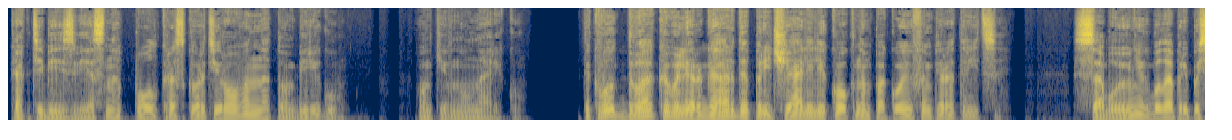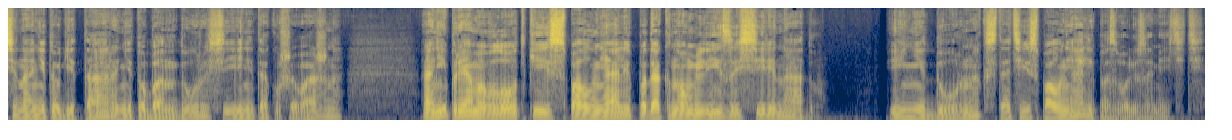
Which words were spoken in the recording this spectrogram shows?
Как тебе известно, полк расквартирован на том берегу». Он кивнул на реку. Так вот, два кавалергарда причалили к окнам покоев императрицы. С собой у них была припасена не то гитара, не то бандура, сие не так уж и важно. Они прямо в лодке исполняли под окном Лизы серенаду. И недурно, кстати, исполняли, позволю заметить.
